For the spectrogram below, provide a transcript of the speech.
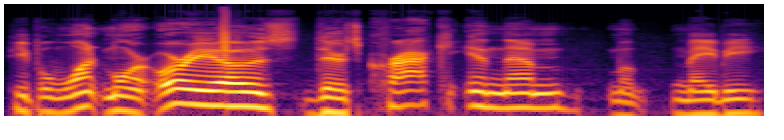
People want more Oreos. There's crack in them. Well, maybe.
